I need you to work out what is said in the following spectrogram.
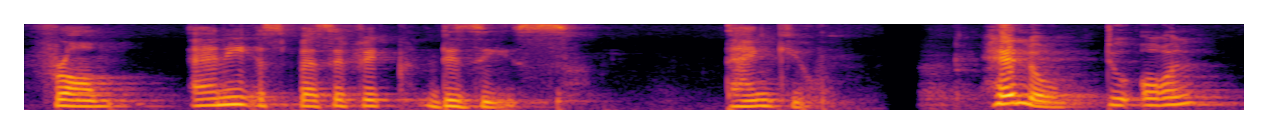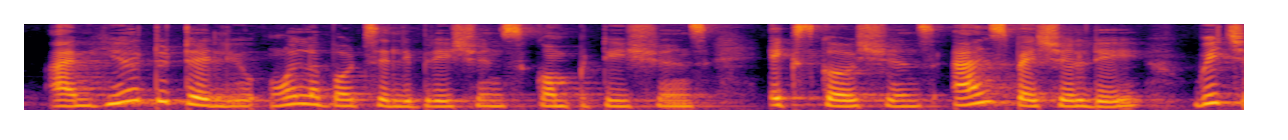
from any specific disease. Thank you. Hello to all. I am here to tell you all about celebrations, competitions, excursions and special day which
